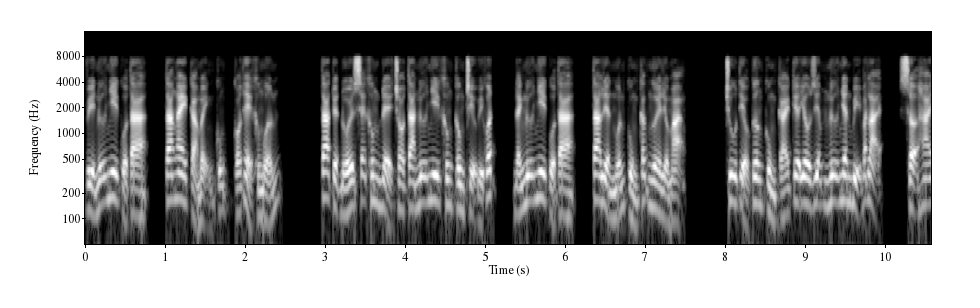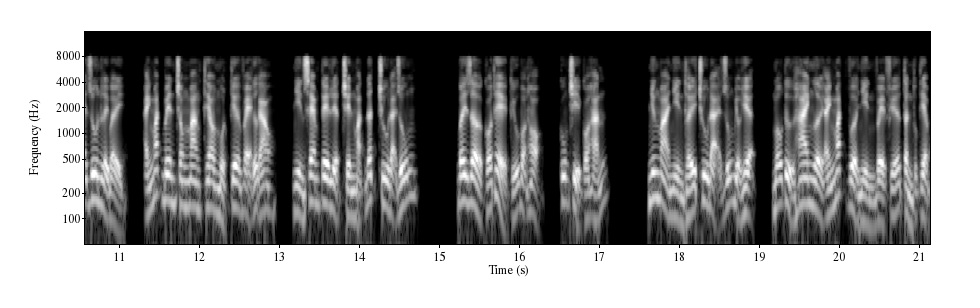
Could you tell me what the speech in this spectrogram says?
vì nữ nhi của ta ta ngay cả mệnh cũng có thể không muốn. Ta tuyệt đối sẽ không để cho ta nữ nhi không công chịu ủy khuất, đánh nữ nhi của ta ta liền muốn cùng các ngươi liều mạng. Chu tiểu cương cùng cái kia yêu diễm nữ nhân bị bắt lại, sợ hai run lẩy bẩy, ánh mắt bên trong mang theo một tia vẻ ước ao, nhìn xem tê liệt trên mặt đất chu đại dũng. Bây giờ có thể cứu bọn họ, cũng chỉ có hắn. Nhưng mà nhìn thấy chu đại dũng biểu hiện, mẫu tử hai người ánh mắt vừa nhìn về phía tần thục tiệp,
